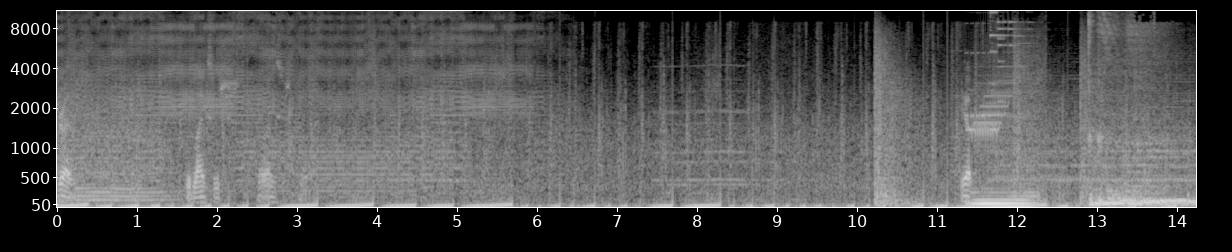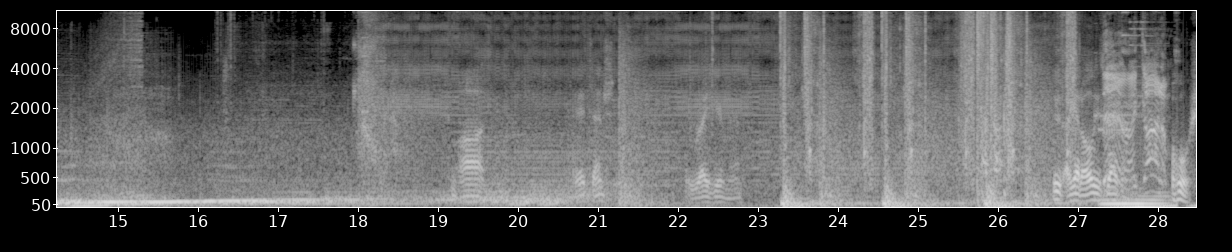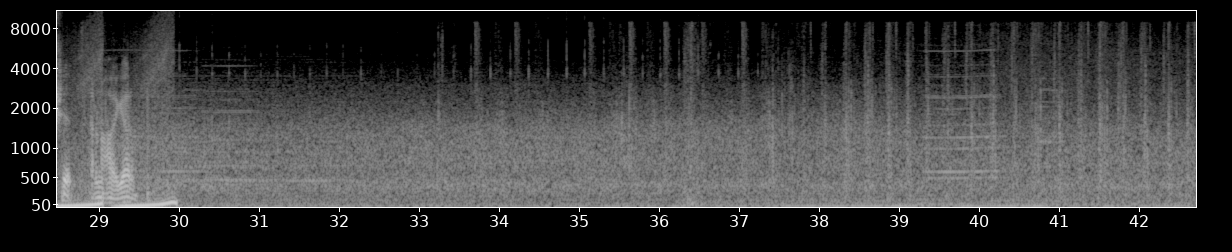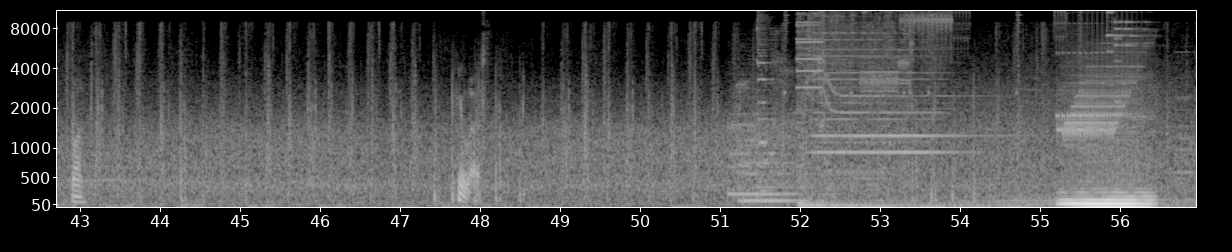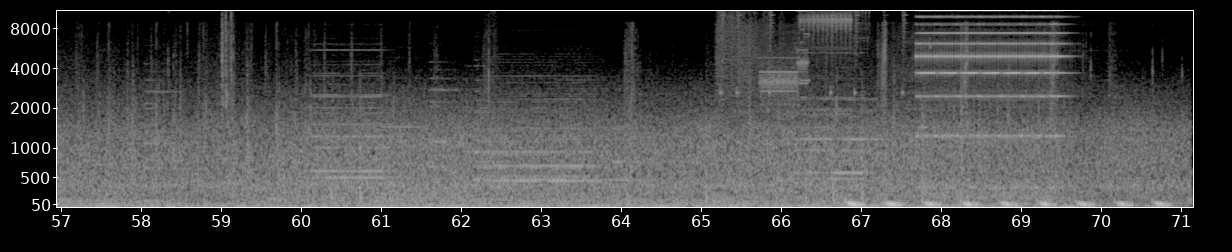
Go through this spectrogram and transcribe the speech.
driving. Good light switch. Good light switch. Yep. Come on. Pay attention. They're right here, man. Dude, I got all these There, guys. I got him. Oh shit. I don't know how I got him. Come on. He left.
